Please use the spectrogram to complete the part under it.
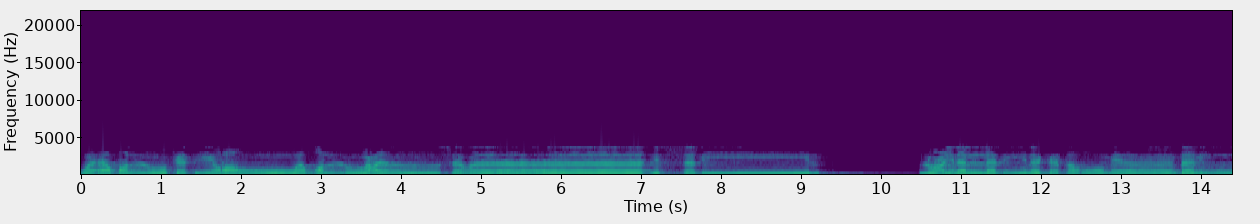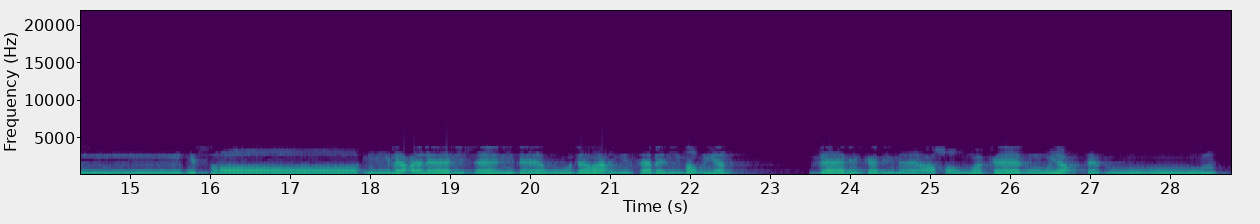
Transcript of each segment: وَأَضَلُّوا كَثِيرًا وَضَلُّوا عَن سَوَاءِ السَّبِيلِ لُعِنَ الَّذِينَ كَفَرُوا مِن بَنِي إِسْرَائِيلَ عَلَى لِسَانِ دَاوُودَ وَعِيسَى بْنِ مَرْيَمَ ذَلِكَ بِمَا عَصَوا وَكَانُوا يَعْتَدُونَ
